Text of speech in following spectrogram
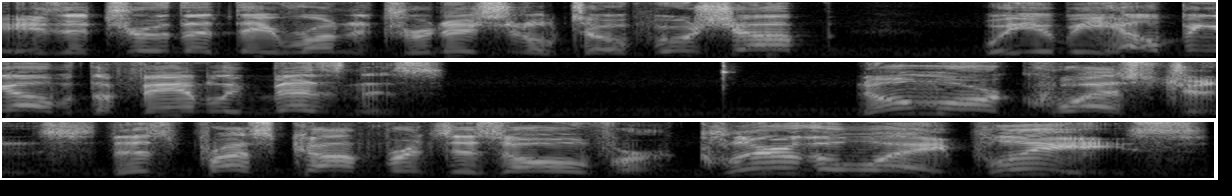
Is it true that they run a traditional tofu shop? Will you be helping out with the family business? No more questions. This press conference is over. Clear the way, please.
